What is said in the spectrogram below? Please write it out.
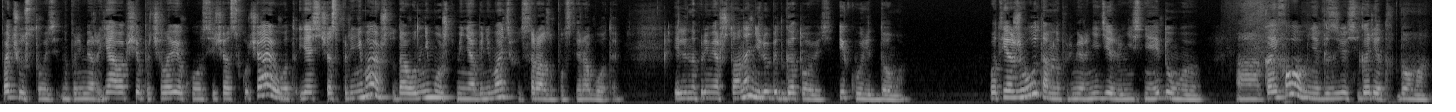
почувствовать, например, я вообще по человеку сейчас скучаю, вот я сейчас принимаю, что да, он не может меня обнимать сразу после работы. Или, например, что она не любит готовить и курит дома. Вот я живу там, например, неделю не с ней и думаю, а, кайфово мне без ее сигарет дома.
